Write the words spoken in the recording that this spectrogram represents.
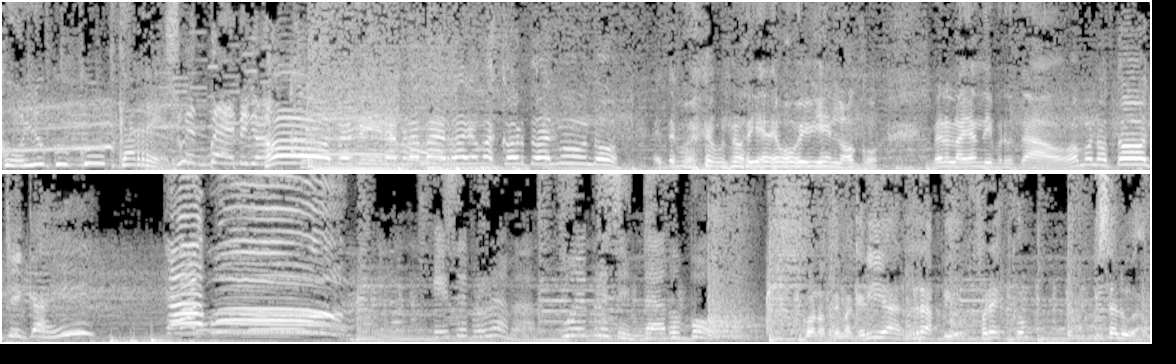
Culucucu Carrer. ¡Oh, termina el programa de radio más corto del mundo! Este fue unos días de Bobby bien loco. Espero lo hayan disfrutado. Vámonos todos, chicas. Y... Este programa fue presentado por Conos Temaquería, rápido, fresco y saludable.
